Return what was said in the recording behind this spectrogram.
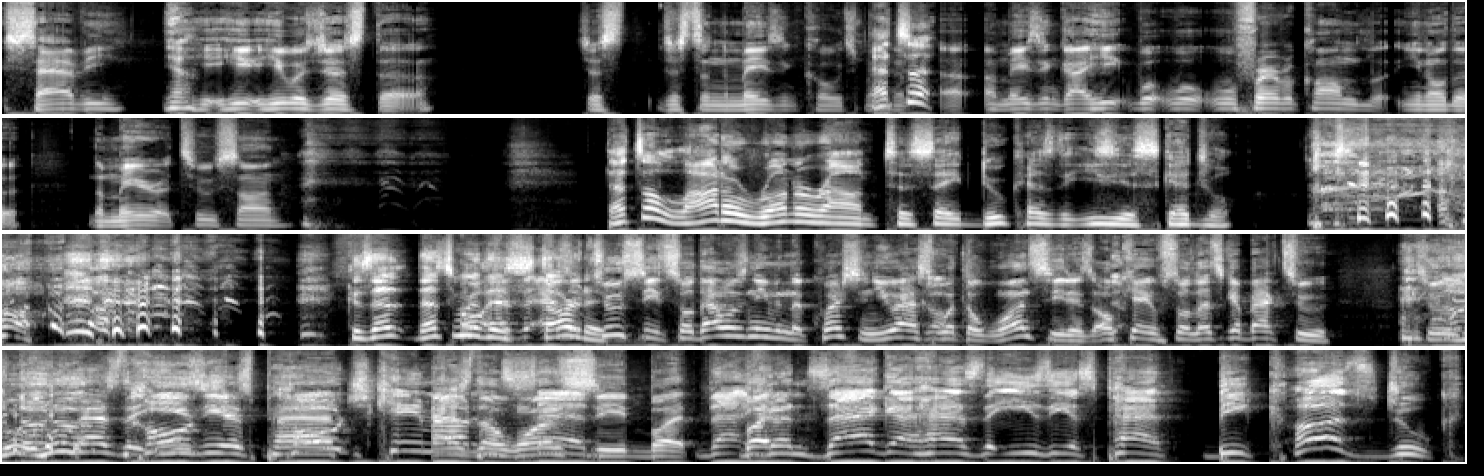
savvy. Yeah. he he, he was just uh just just an amazing coach, man. That's a- A- amazing guy. He we'll, we'll, we'll forever call him, you know, the the mayor of Tucson. That's a lot of runaround to say Duke has the easiest schedule. Because that, that's where Oh, this as, started. as a two seed. So that wasn't even the question. You asked what the one seed is. Okay, so let's get back to to who, No, who has the Coach- easiest path Coach came as out the one seed, but that but Gonzaga has the easiest path because Duke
